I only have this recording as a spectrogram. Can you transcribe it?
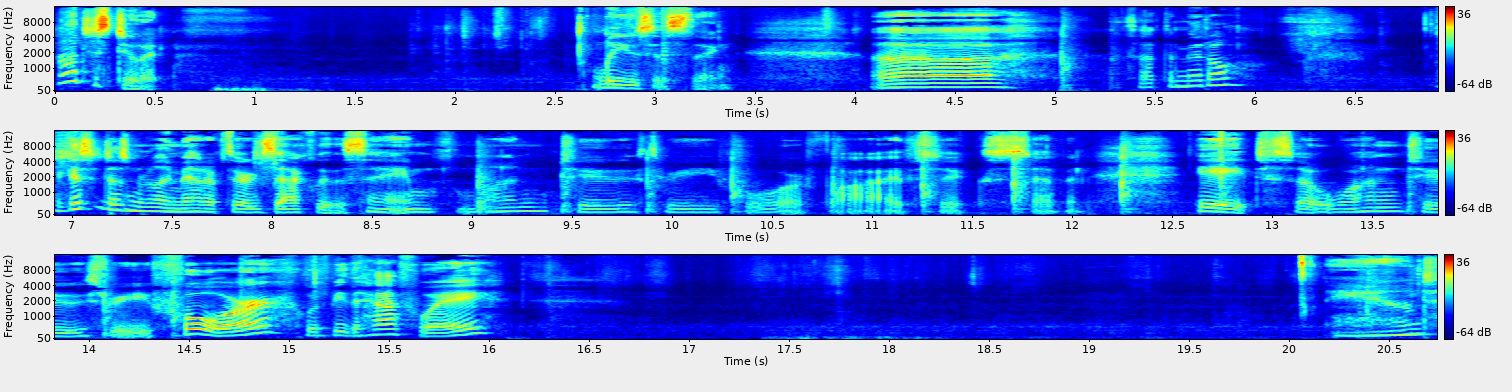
I'll just do it. We'll use this thing. Uh, is that the middle? I guess it doesn't really matter if they're exactly the same. One, two, three, four, five, six, seven, eight. So one, two, three, four would be the halfway. And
